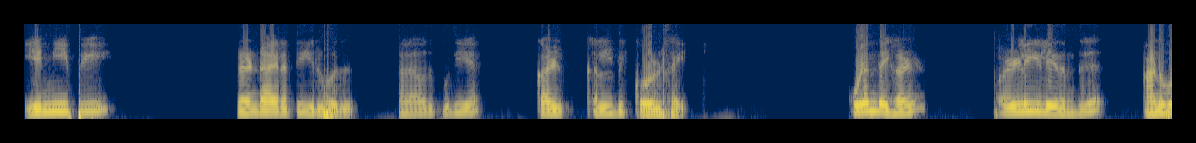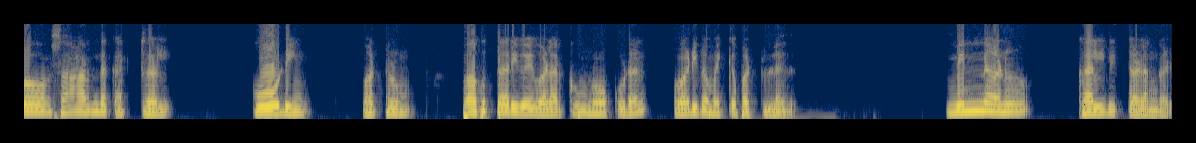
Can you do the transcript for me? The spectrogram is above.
என்இபி ரெண்டாயிரத்தி இருபது அதாவது புதிய கல் கல்விக் கொள்கை. குழந்தைகள் பள்ளியிலிருந்து அனுபவம் சார்ந்த கற்றல் கோடிங் மற்றும் பகுத்தறிவை வளர்க்கும் நோக்குடன் வடிவமைக்கப்பட்டுள்ளது. மின்னணு கல்வித் தளங்கள்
